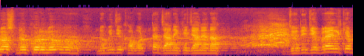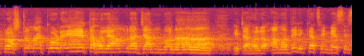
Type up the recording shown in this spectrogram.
প্রশ্ন করল, নবীজি খবরটা জানে কি জানে না? যদি জিব্রাইলকে প্রশ্ন না করে, তাহলে আমরা জানব না। এটা হলো আমাদের কাছে মেসেজ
